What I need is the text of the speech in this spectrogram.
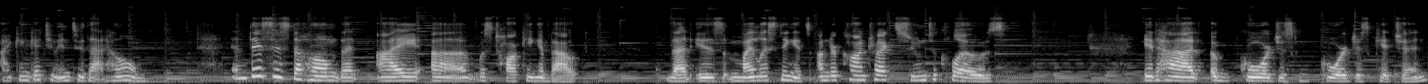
I can get you into that home. And this is the home that I uh, was talking about. That is my listing. It's under contract, soon to close. It had a gorgeous, gorgeous kitchen,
